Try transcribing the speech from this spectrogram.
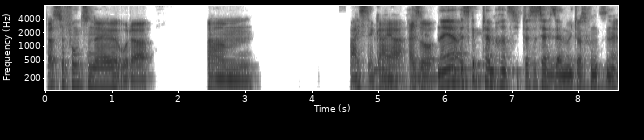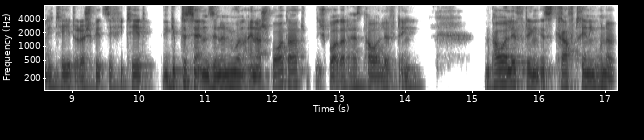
das ist ja funktionell oder ähm, weiß der Geier. Mhm. Also. Naja, es gibt ja im Prinzip, das ist ja dieser Mythos Funktionalität oder Spezifität, die gibt es ja im Sinne nur in einer Sportart. Die Sportart heißt Powerlifting. Im Powerlifting ist Krafttraining 100.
